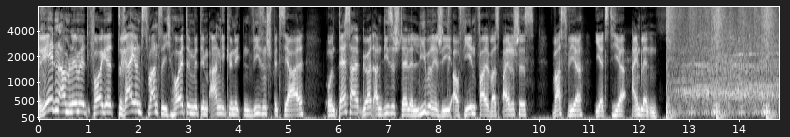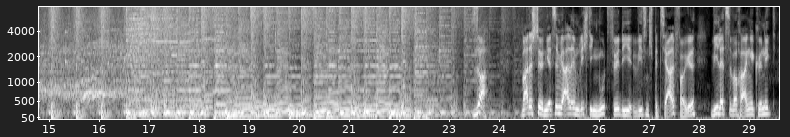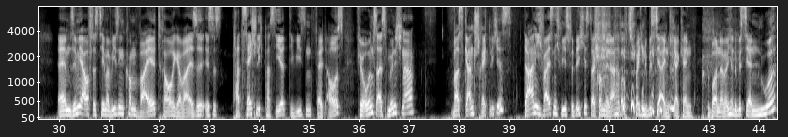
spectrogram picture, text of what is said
Reden am Limit Folge 23 heute mit dem angekündigten Wiesenspezial und deshalb gehört an diese Stelle, liebe Regie, auf jeden Fall was Bayerisches, was wir jetzt hier einblenden. So, war das schön. Jetzt sind wir alle im richtigen Mut für die Wiesen-Spezialfolge. Wie letzte Woche angekündigt, ähm, sind wir auf das Thema Wiesen gekommen, weil traurigerweise ist es tatsächlich passiert. Die Wiesen fällt aus. Für uns als Münchner was ganz Schreckliches. Dani, ich weiß nicht, wie es für dich ist, da kommen wir nachher drauf zu sprechen. Du bist ja eigentlich gar kein geborener Münchner, du bist ja nur,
